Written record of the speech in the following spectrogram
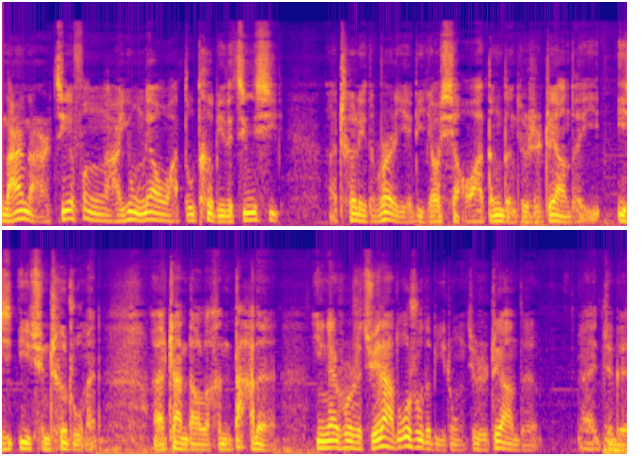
哪哪接缝啊，用料啊都特别的精细，啊，车里的味儿也比较小啊，等等，就是这样的一一一群车主们，呃，占到了很大的，应该说是绝大多数的比重，就是这样的，呃，这个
